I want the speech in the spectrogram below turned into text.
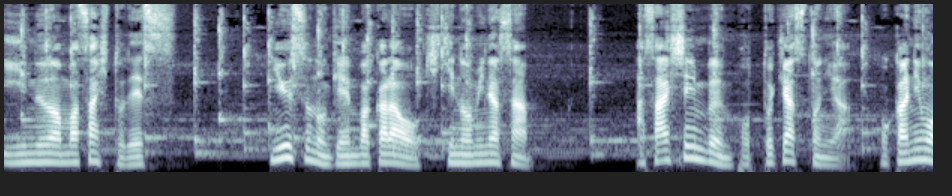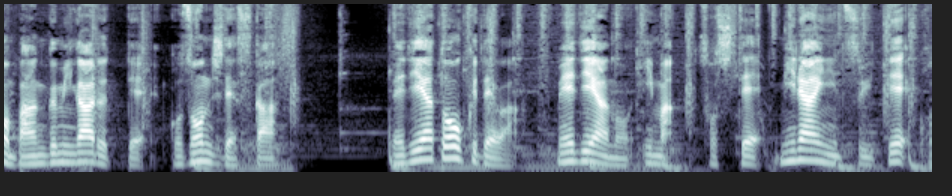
飯沼正人です。ニュースの現場からお聞きの皆さん、朝日新聞ポッドキャストには他にも番組があるってご存知ですか？メディアトークではメディアの今、そして未来について言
